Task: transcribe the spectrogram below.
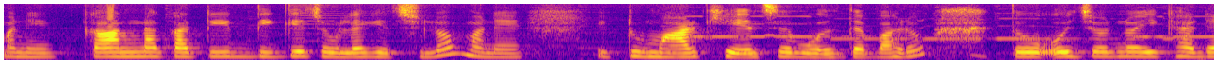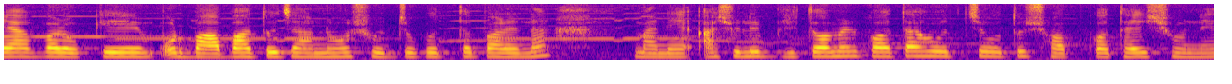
মানে কান্নাকাটির দিকে চলে গেছিল মানে একটু মার খেয়েছে বলতে পারো। তো ওই জন্য এখানে আবার ওকে, ওর বাবা তো জানো সহ্য করতে পারে না। মানে আসলে প্রীতমের কথা হচ্ছে, ও তো সব কথাই শোনে।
